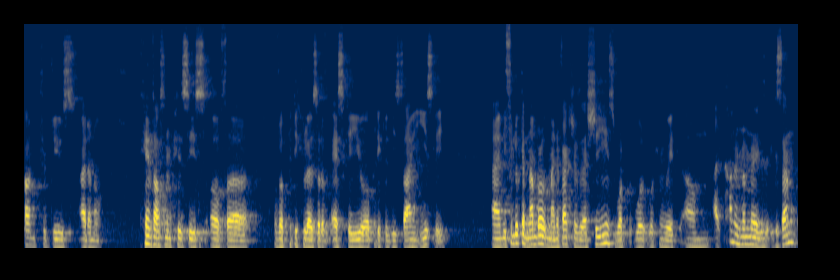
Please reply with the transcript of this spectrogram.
can't produce, I don't know, ten thousand pieces of uh, of a particular sort of SKU or particular design easily. And if you look at number of manufacturers that Shein is work, work, working with, um, I can't remember the exact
